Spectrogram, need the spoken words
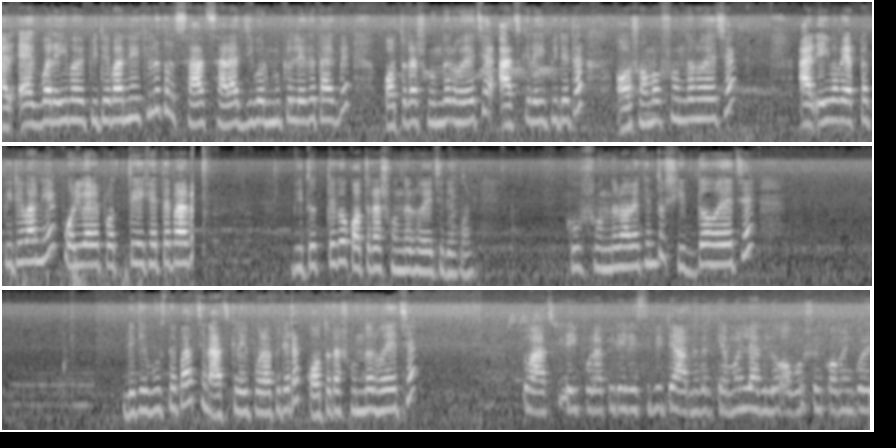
আর একবার এইভাবে পিঠে বানিয়ে খেলে তো স্বাদ সারা জীবন মুখে লেগে থাকবে। কতটা সুন্দর হয়েছে আজকের এই পিঠেটা। অসম্ভব সুন্দর হয়েছে। আর এইভাবে একটা পিঠে বানিয়ে পরিবারের প্রত্যেকে খেতে পারবে। ভিতর থেকেও কতটা সুন্দর হয়েছে দেখুন। খুব সুন্দরভাবে কিন্তু সিদ্ধ হয়েছে। দেখে বুঝতে পারছেন আজকের এই পোড়া পিঠেটা কতটা সুন্দর হয়েছে। তো আজকের এই পোড়া পিঠের রেসিপিটা আপনাদের কেমন লাগল অবশ্যই কমেন্ট করে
